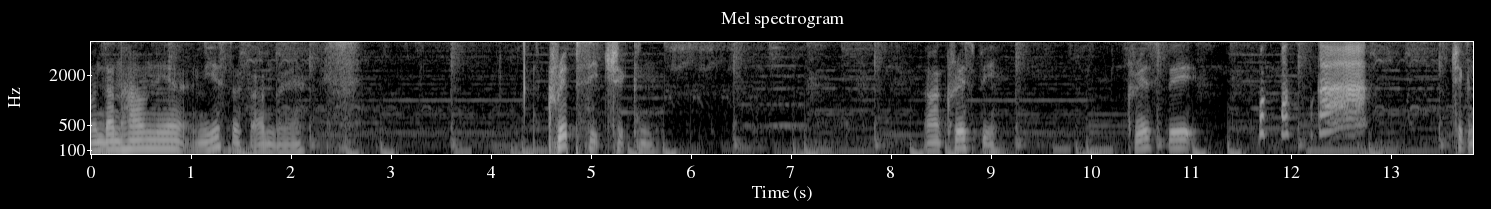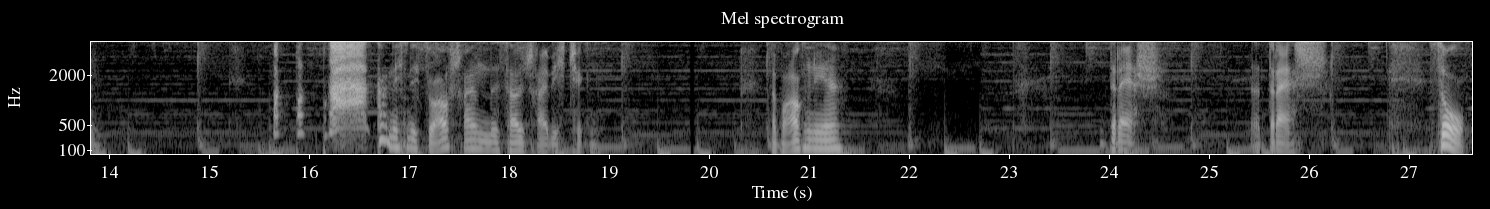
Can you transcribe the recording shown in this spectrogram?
Und dann haben wir, wie ist das andere? Cripsy Chicken. Ah, Crispy. Crispy Chicken. Kann ich nicht so aufschreiben, deshalb schreibe ich Chicken. Da brauchen wir Trash. Ja, Trash. So,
